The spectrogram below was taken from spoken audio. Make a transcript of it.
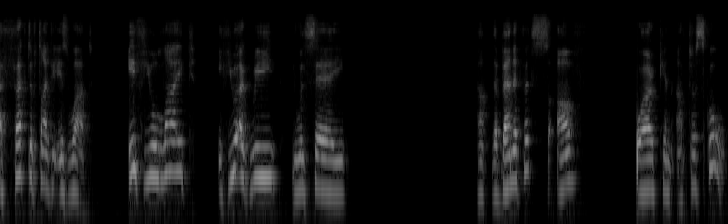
Effective title is what? If you like, if you agree, you will say uh, the benefits of working after school.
